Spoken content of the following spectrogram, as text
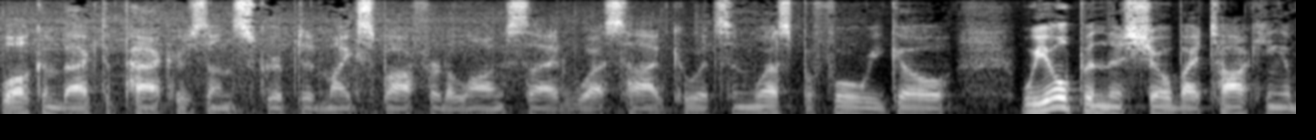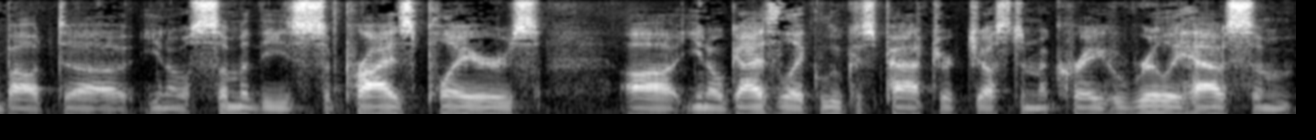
Welcome back to Packers Unscripted. Mike Spofford alongside Wes Hodkiewicz. And Wes, before we go, we open this show by talking about uh, you know some of these surprise players uh, you know, guys like Lucas Patrick, Justin McCray, who really have some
